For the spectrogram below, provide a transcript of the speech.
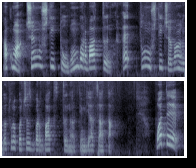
Da? Acum, ce nu știi tu? Un bărbat tânăr. E, tu nu știi ceva în legătură cu acest bărbat tânăr din viața ta. Poate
